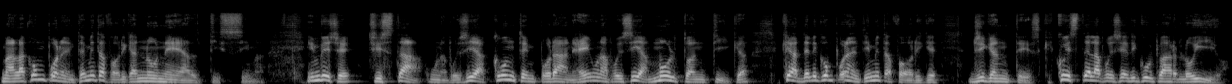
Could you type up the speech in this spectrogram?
Ma la componente metaforica non è altissima. Invece ci sta una poesia contemporanea e una poesia molto antica che ha delle componenti metaforiche gigantesche. Questa è la poesia di cui parlo io.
